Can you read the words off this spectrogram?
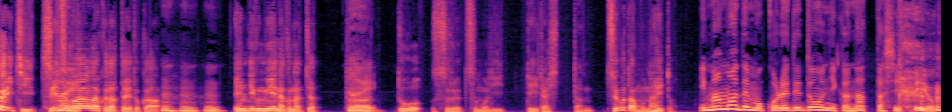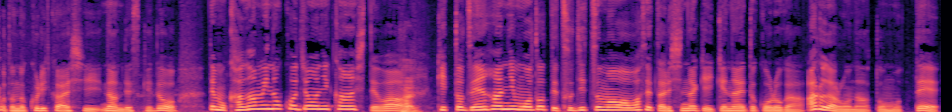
が一ついつまらなくなったりとか、うんうんうん。エンディング見えなくなっちゃったらはい。どうするつもりでいらしたんそういうことはもうないと。今までもこれでどうにかなったしっていうことの繰り返しなんですけど でも鏡の古城に関しては、はいきっと前半に戻って辻褄を合わせたりしなきゃいけないところがあるだろうなと思って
